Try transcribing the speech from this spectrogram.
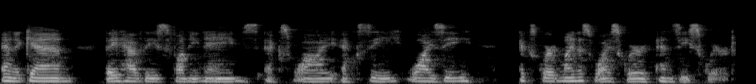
And again, they have these funny names, xy, xz, yz, x squared minus y squared, and z squared.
